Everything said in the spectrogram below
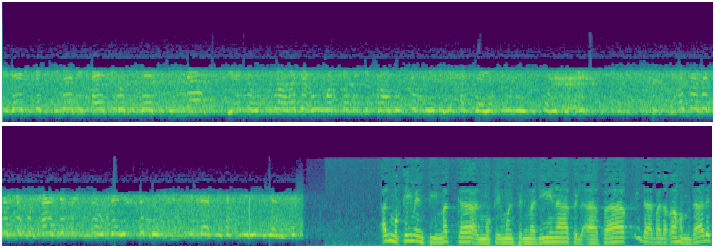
بذلك بإمام الحاج وبالناس منا لأنهم إذا رجعوا وانقضى الإحرام اهتموا به حتى يكونوا مثله في الحج أما من لم يكن حاجا فإنه لا بهم إلا في تكبير أيام المقيمين في مكة المقيمون في المدينة في الآفاق إذا بلغهم ذلك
